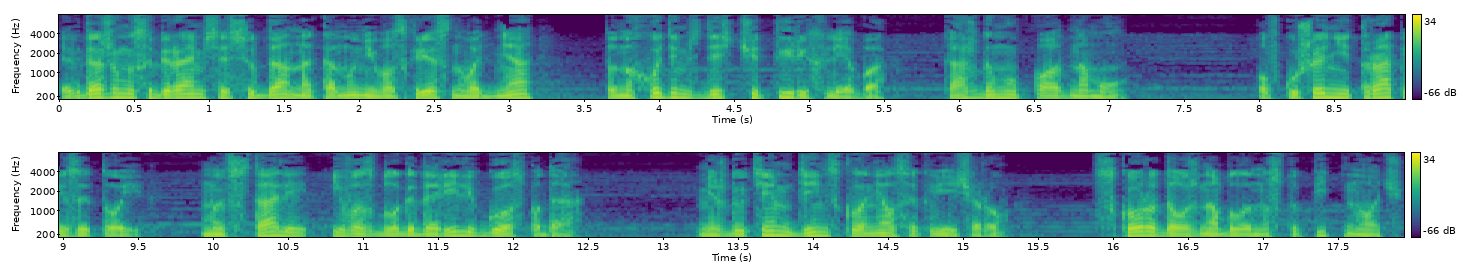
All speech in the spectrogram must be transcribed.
Когда же мы собираемся сюда накануне воскресного дня, то находим здесь четыре хлеба, каждому по одному. По вкушении трапезы той мы встали и возблагодарили Господа. Между тем день склонялся к вечеру. Скоро должна была наступить ночь.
